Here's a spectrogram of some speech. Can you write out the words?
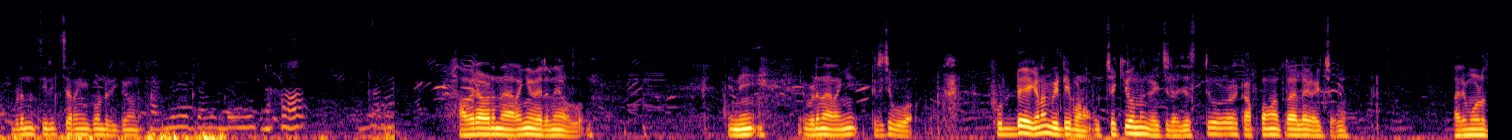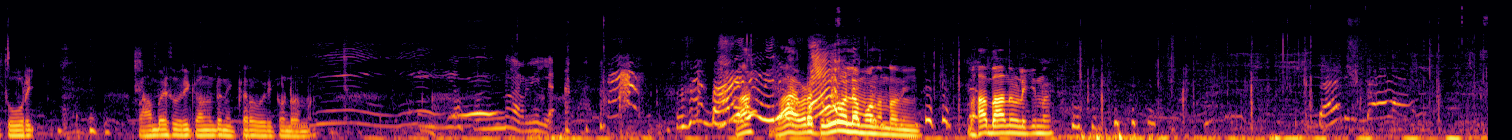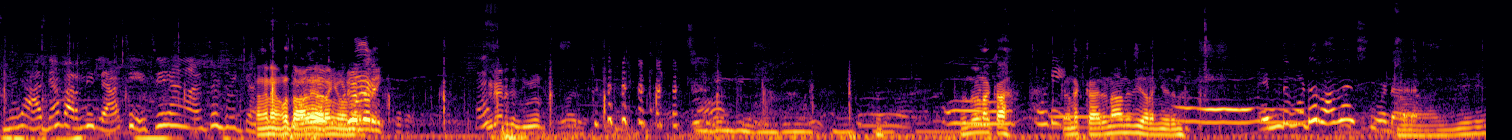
ഇവിടുന്ന് തിരിച്ചിറങ്ങിക്കൊണ്ടിരിക്കുകയാണ്. അവരവിടെ നിന്ന് ഇറങ്ങി വരുന്നേ ഉള്ളൂ. ഇനി ഇവിടുന്ന് ഇറങ്ങി തിരിച്ചു പോവാം. ഫുഡ് കഴിക്കണം വീട്ടിൽ പോകണം ഉച്ചയ്ക്ക് ഒന്നും കഴിച്ചില്ല. ജസ്റ്റ് കപ്പ മാത്രമല്ലേ കഴിച്ചുള്ളൂ അരുമോൾ തൂറി. പാമ്പേഴ്സ് ഊരി കളഞ്ഞിട്ട് നിക്കറ ഊരിക്കൊണ്ട് വന്നു. ഒന്നും അറിയില്ല വാ, എവിടെ ടൂർ വല്ലതും പോകുന്നുണ്ടോ നീ? വാ ബാന്ന് വിളിക്കുന്നു. അങ്ങനെ ഞങ്ങൾ താഴെ ഇറങ്ങി കണ്ട കരുണാനിധി ഇറങ്ങി വരുന്നു. എന്ത് റൊമാൻസ് അയ്യേ.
